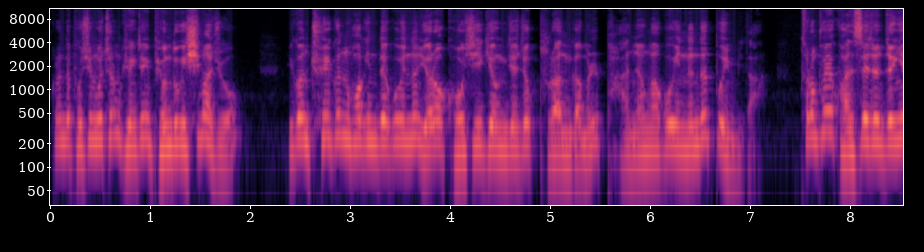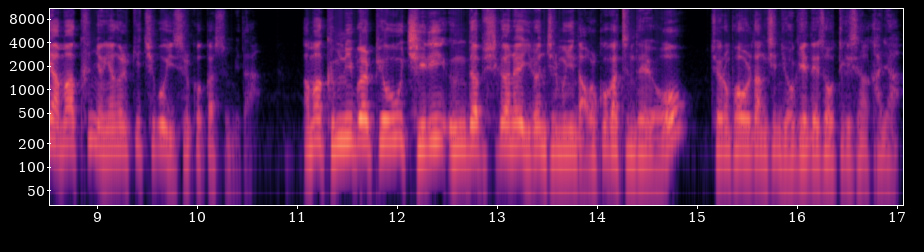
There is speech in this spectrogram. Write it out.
그런데 보시는 것처럼 굉장히 변동이 심하죠. 이건 최근 확인되고 있는 여러 거시 경제적 불안감을 반영하고 있는 듯 보입니다. 트럼프의 관세 전쟁이 아마 큰 영향을 끼치고 있을 것 같습니다. 아마 금리 발표 후 질의 응답 시간에 이런 질문이 나올 것 같은데요. 제롬 파월 당신 여기에 대해서 어떻게 생각하냐?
